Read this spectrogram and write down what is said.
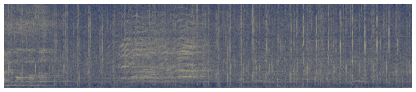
ありがとうございました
